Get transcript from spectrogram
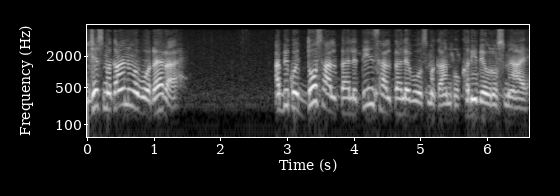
जिस मकान में वो रह रहा है, अभी कोई दो साल पहले, तीन साल पहले वो उस मकान को खरीदे और उसमें आए,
